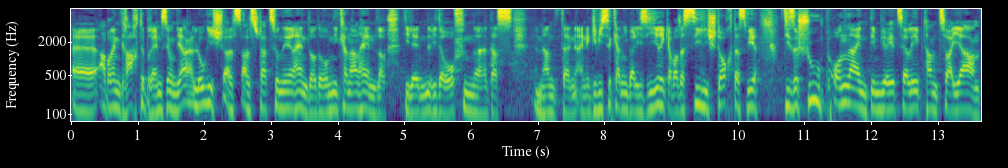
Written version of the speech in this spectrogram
äh, aber eine grachte Bremse und ja, logisch, als, als stationärer Händler oder Omnikanalhändler, die Läden wieder offen, äh, dass wir haben eine, gewisse Kannibalisierung, aber das Ziel ist doch, dass wir dieser Schub online, den wir jetzt erlebt haben, zwei Jahren,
